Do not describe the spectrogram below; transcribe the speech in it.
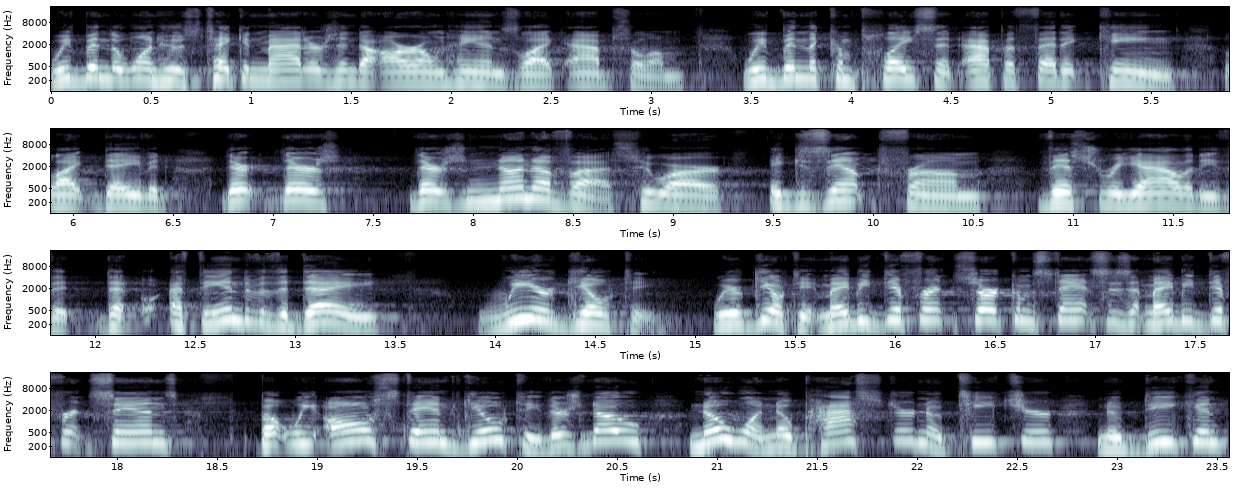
We've been the one who's taken matters into our own hands, like Absalom. We've been the complacent, apathetic king, like David. There, there's, there's none of us who are exempt from this reality that, that at the end of the day, we are guilty. We are guilty. It may be different circumstances, it may be different sins, but we all stand guilty. There's no, no one, no pastor, no teacher, no deacon,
